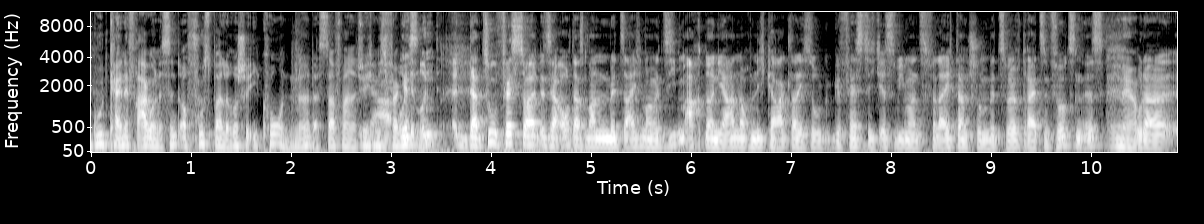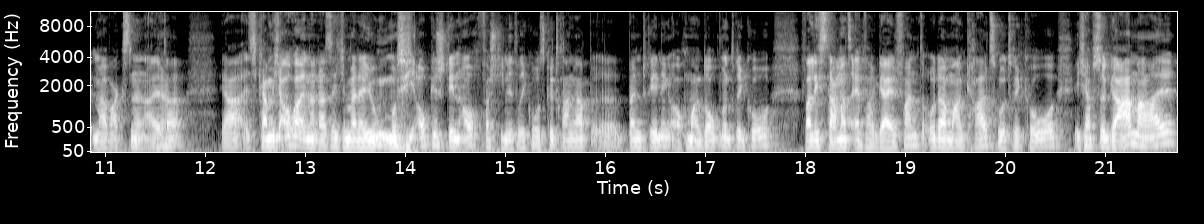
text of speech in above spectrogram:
Gut, keine Frage. Und es sind auch fußballerische Ikonen, ne? Das darf man natürlich ja, nicht vergessen. Und, und, dazu festzuhalten ist ja auch, dass man mit, sag ich mal, mit 7, 8, 9 Jahren noch nicht charakterlich so gefestigt ist, wie man es vielleicht dann schon mit 12, 13, 14 ist. Ja. Oder im Erwachsenenalter. Ja. Ja, ich kann mich auch erinnern, dass ich in meiner Jugend, muss ich auch gestehen, auch verschiedene Trikots getragen habe äh, beim Training. Auch mal ein Dortmund-Trikot, weil ich es damals einfach geil fand. Oder mal ein Karlsruhe-Trikot. Ich habe sogar mal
